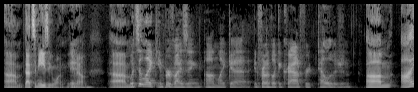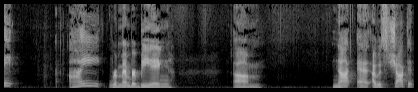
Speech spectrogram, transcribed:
Um, that's an easy one, you know. What's it like improvising on like uh in front of like a crowd for television? Um, I I remember being um not as I was shocked at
